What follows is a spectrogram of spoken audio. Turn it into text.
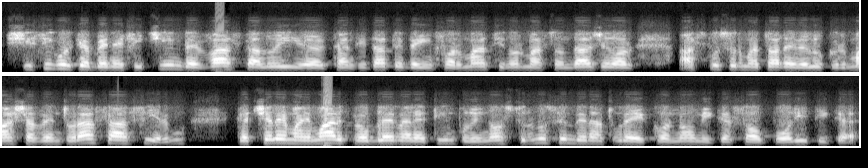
Și sigur că beneficiind de vasta lui uh, cantitate de informații în urma sondajelor, a spus următoarele lucruri. M-aș aventura să afirm că cele mai mari probleme ale timpului nostru nu sunt de natură economică sau politică,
